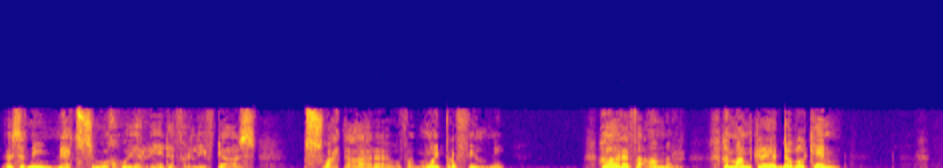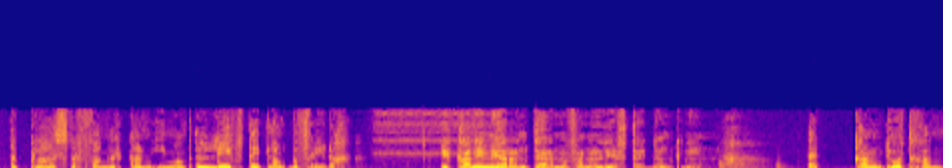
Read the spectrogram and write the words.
Is dit nie net so 'n goeie rede vir liefde as swart hare of 'n mooi profiel nie? Hare verander. 'n Man kry 'n dubbelkin. 'n Plaasvervanger kan iemand 'n leeftyd lank bevredig. U kan nie meer in terme van 'n leeftyd dink nie. Ek kan doodgaan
